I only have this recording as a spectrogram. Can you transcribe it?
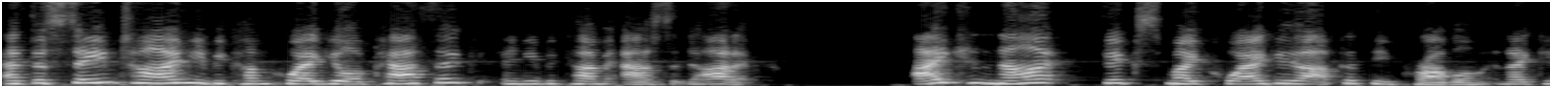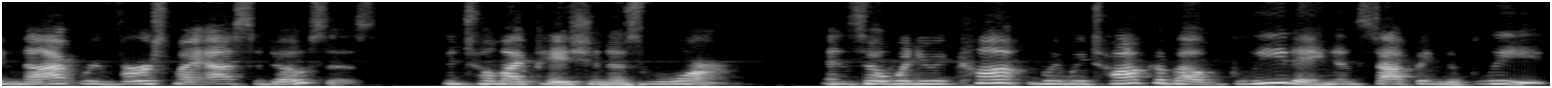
At the same time, you become coagulopathic and you become acidotic. I cannot fix my coagulopathy problem and I cannot reverse my acidosis until my patient is warm. And so when, you come, when we talk about bleeding and stopping the bleed,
